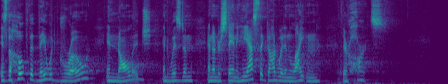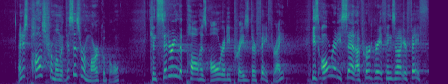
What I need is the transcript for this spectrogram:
is the hope that they would grow in knowledge and wisdom and understanding. He asks that God would enlighten their hearts. And just pause for a moment. This is remarkable, considering that Paul has already praised their faith, right? He's already said, I've heard great things about your faith.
